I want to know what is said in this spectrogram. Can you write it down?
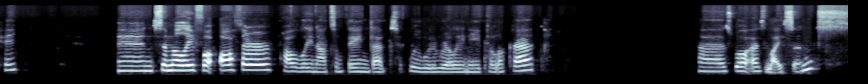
Okay. And similarly for author, probably not something that we would really need to look at as well as license.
